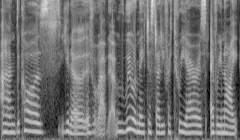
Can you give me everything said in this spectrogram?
and because you know we were made to study for three hours every night,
